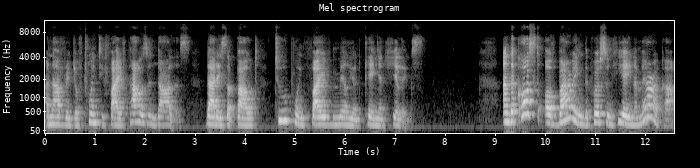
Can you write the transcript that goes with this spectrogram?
an average of $25,000. That is about 2.5 million Kenyan shillings. And the cost of burying the person here in America,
